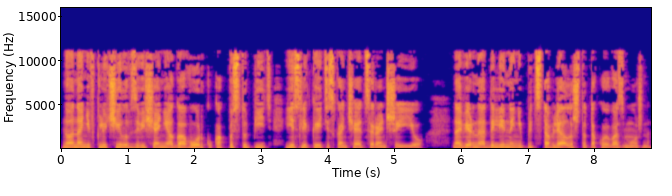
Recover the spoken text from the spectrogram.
но она не включила в завещание оговорку, как поступить, если Кэти скончается раньше ее. Наверное, Аделина не представляла, что такое возможно.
